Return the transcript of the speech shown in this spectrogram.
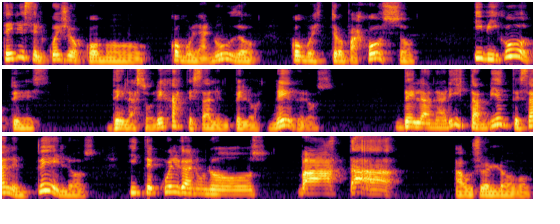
Tenés el cuello como... como lanudo, como estropajoso. Y bigotes. De las orejas te salen pelos negros. De la nariz también te salen pelos. Y te cuelgan unos... ¡Basta! aulló el lobo.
